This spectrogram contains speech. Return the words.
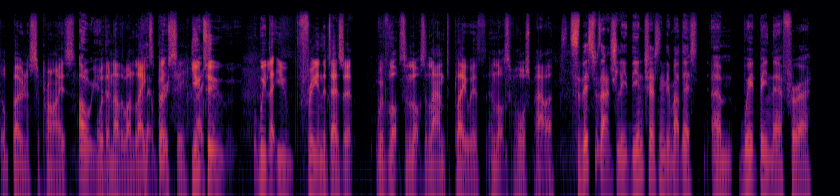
little bonus surprise Oh, yeah. with another one later. But Brucey you later. two, we let you free in the desert with lots and lots of land to play with and lots of horsepower. So this was actually the interesting thing about this. Um, we'd been there for a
